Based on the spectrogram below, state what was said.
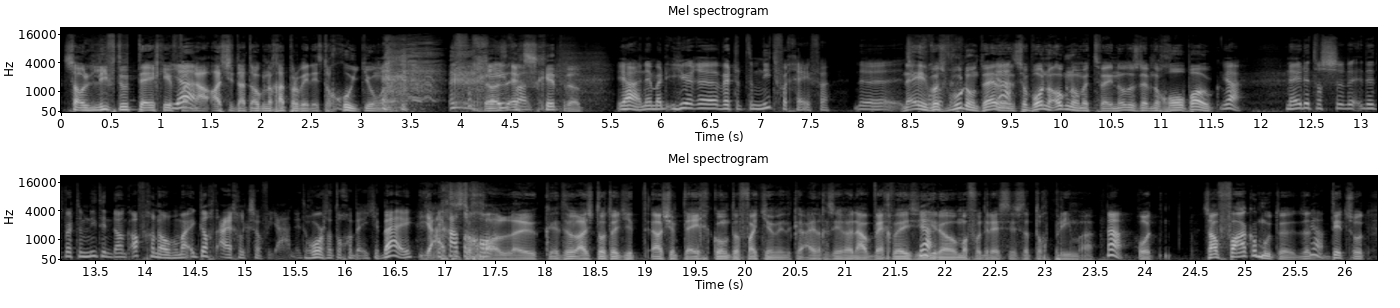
zo lief doet tegen je. Ja. Van, nou, als je dat ook nog gaat proberen, is toch goed, jongen. dat was echt schitterend. Ja, nee, maar hier eh, werd het hem niet vergeven. De, Nee, het was woedend, hè. Ja. Ze wonnen ook nog met 2-0, dus dat heeft nog geholpen ook. Ja. Nee, dit, was, eh, dit werd hem niet in dank afgenomen. Maar ik dacht eigenlijk zo van, ja, dit hoort er toch een beetje bij. Ja, Je het gaat is toch wel leuk. Als, totdat je, als je hem tegenkomt, dan vat je hem in de eigen zeggen, nou, wegwezen Ja. hier, oh, maar voor de rest is dat toch prima. Ja, Hoort, zou vaker moeten, dat, Ja. dit soort Vind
